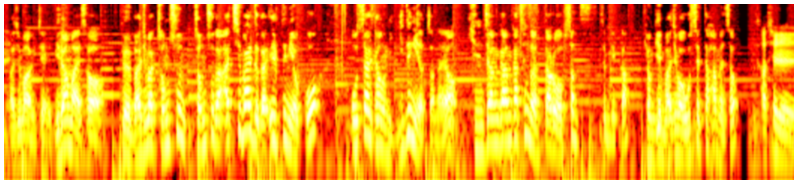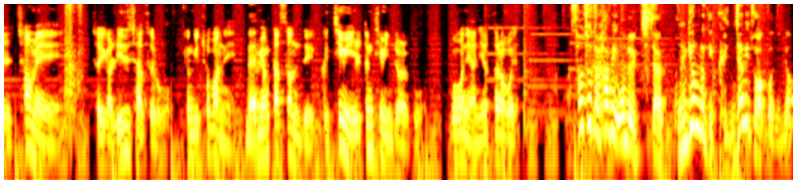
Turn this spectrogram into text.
네. 마지막 이제 미라마에서 그 마지막 점수, 점수가 아치발드가 1등이었고 오살타운이 2등이었잖아요. 긴장감 같은 건 따로 없었습니까? 경기 마지막 5세트 하면서? 사실 처음에 저희가 리드샷으로 경기 초반에 네. 2명 땄었는데 그 팀이 1등 팀인 줄 알고 그건이 아니었더라고요. 선수들 합이 오늘 진짜 공격력이 굉장히 좋았거든요.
